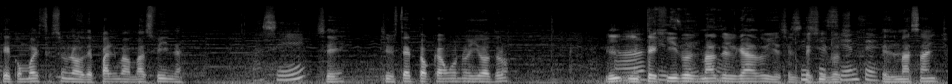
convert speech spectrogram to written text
que como este es uno de palma más fina. ¿Ah, sí? Sí. Si usted toca uno y otro, el, ah, tejido es, más delgado y es el tejido es, más ancho.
